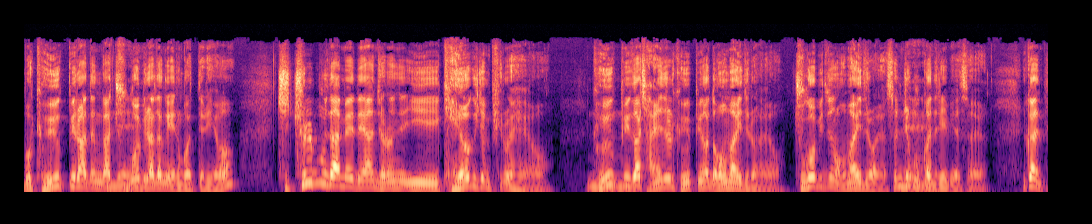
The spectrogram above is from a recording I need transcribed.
뭐 교육비라든가 네. 주거비라든가 이런 것들이요. 지출 부담에 대한 저는 이 개혁이 좀 필요해요. 음. 교육비가 자녀들 교육비가 너무 많이 들어요. 주거비도 너무 많이 들어요. 선진 네. 국가들에 비해서요. 그러니까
